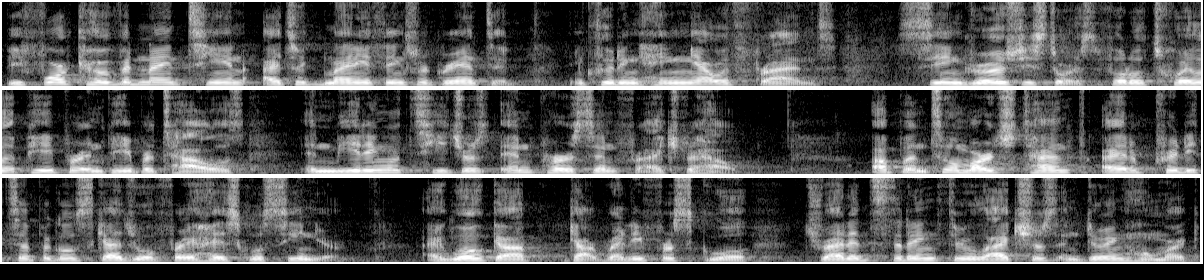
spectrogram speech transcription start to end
Before COVID 19, I took many things for granted, including hanging out with friends, seeing grocery stores filled with toilet paper and paper towels, and meeting with teachers in person for extra help. Up until March 10th, I had a pretty typical schedule for a high school senior. I woke up, got ready for school, dreaded sitting through lectures and doing homework,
